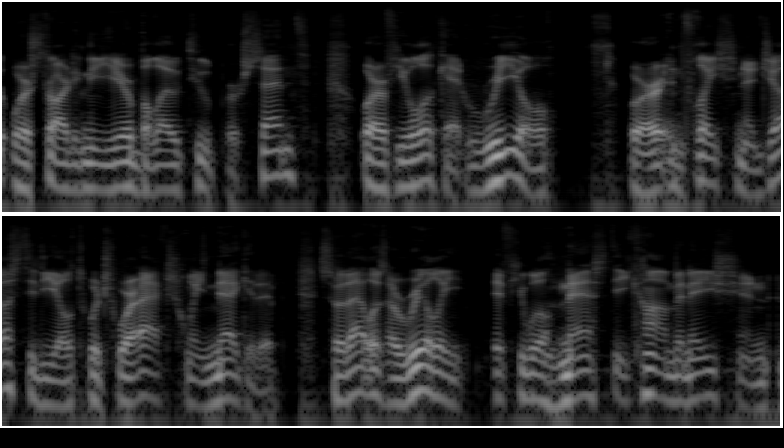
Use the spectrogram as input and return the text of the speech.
we we're starting the year below 2%, or if you look at real or inflation adjusted yields, which were actually negative. So that was a really, if you will, nasty combination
